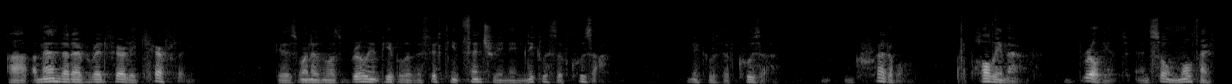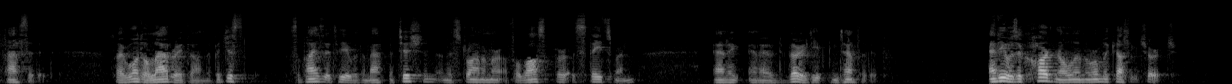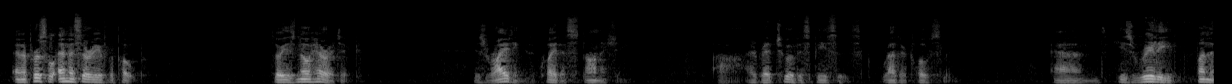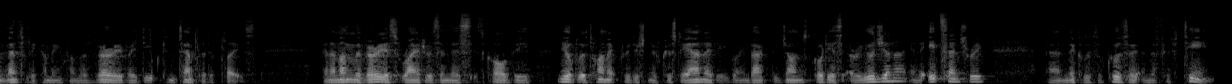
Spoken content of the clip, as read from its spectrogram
Uh, a man that I've read fairly carefully is one of the most brilliant people of the 15th century named Nicholas of Cusa. Nicholas of Cusa. Incredible. Polymath. Brilliant and so multifaceted. So I won't elaborate on that, but just Suffice it to he was a mathematician, an astronomer, a philosopher, a statesman, and a, and a very deep contemplative. And he was a cardinal in the Roman Catholic Church and a personal emissary of the Pope. So he's no heretic. His writings are quite astonishing. Uh, I read two of his pieces rather closely. And he's really fundamentally coming from a very, very deep contemplative place. And among the various writers in this, it's called the Neoplatonic tradition of Christianity, going back to John Scotus Eriugena in the 8th century and Nicholas of Cusa in the 15th.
